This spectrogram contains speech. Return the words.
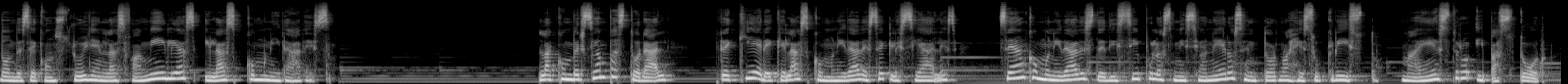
donde se construyen las familias y las comunidades. La conversión pastoral requiere que las comunidades eclesiales sean comunidades de discípulos misioneros en torno a Jesucristo, maestro y pastor.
